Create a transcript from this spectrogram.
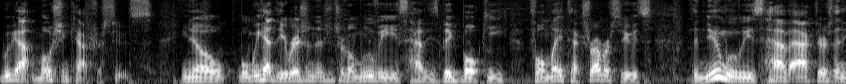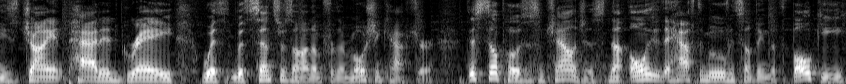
We got motion capture suits. You know, when we had the original Ninja Turtle movies have these big bulky foam latex rubber suits, the new movies have actors in these giant padded gray with, with sensors on them for their motion capture. This still poses some challenges. Not only do they have to move in something that's bulky,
